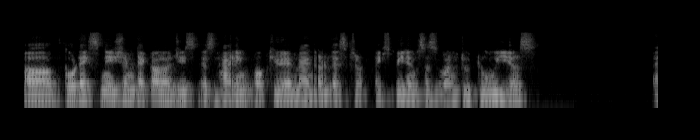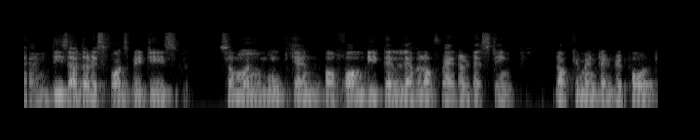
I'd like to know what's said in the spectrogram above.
uh, Codex Nation Technologies is hiring for QA manual tester experiences one to two years. And these are the responsibilities, someone who can perform detailed level of manual testing, document and report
